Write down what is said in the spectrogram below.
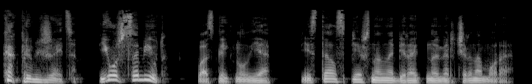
«Как приближается? Его ж собьют!» — воскликнул я и стал спешно набирать номер Черномора.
